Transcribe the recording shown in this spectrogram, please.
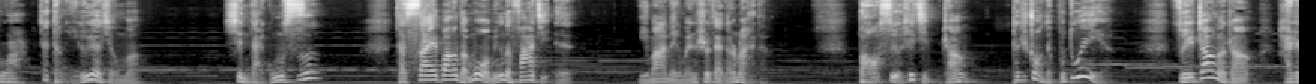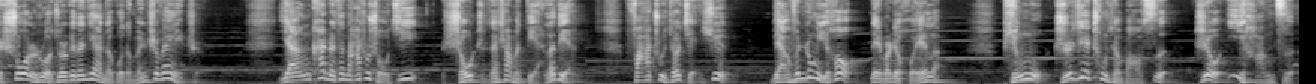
陆二再等一个月行吗？信贷公司，他腮帮子莫名的发紧。你妈那个门市在哪儿买的？宝四有些紧张，他这状态不对呀，嘴张了张，还是说了若军跟他念叨过的门市位置。眼看着他拿出手机，手指在上面点了点，发出一条简讯。两分钟以后，那边就回了，屏幕直接冲向宝四，只有一行字：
